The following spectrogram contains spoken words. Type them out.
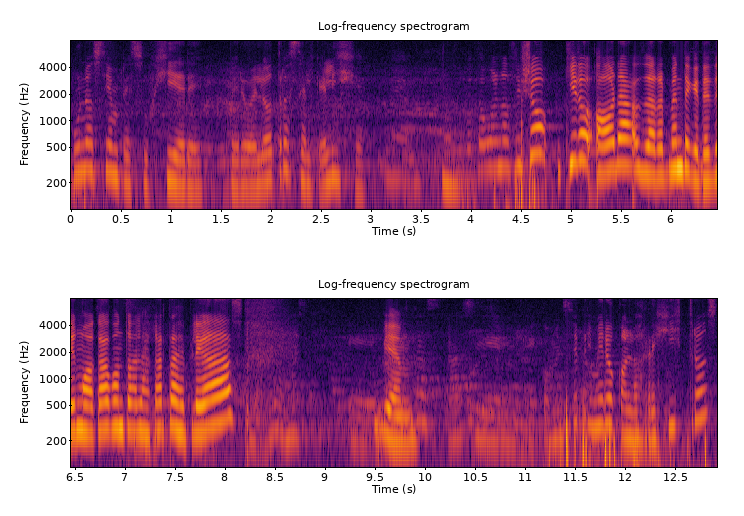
Uno siempre sugiere, pero el otro es el que elige. Bueno, si yo quiero ahora, de repente que te tengo acá con todas las cartas desplegadas. Bien. Eh, comencé primero con los registros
